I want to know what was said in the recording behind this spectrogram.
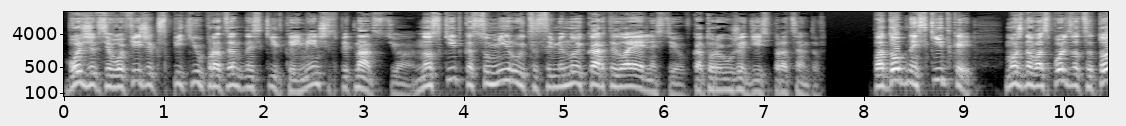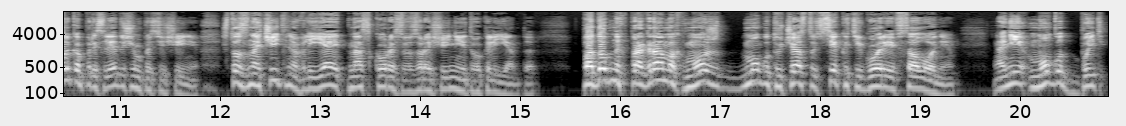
больше всего фишек с 5% скидкой и меньше с 15%. Но скидка суммируется с именной картой лояльности, в которой уже 10%. Подобной скидкой можно воспользоваться только при следующем посещении, что значительно влияет на скорость возвращения этого клиента. В подобных программах может, могут участвовать все категории в салоне. Они могут быть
